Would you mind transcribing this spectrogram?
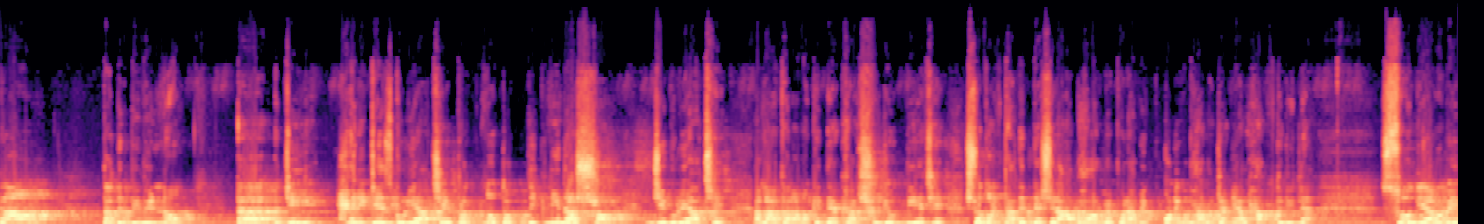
গ্রাম, তাদের বিভিন্ন যেই হেরিটেজগুলি আছে, প্রত্নতাত্ত্বিক নিদর্শন যেগুলি আছে, আল্লাহ তালা আমাকে দেখার সুযোগ দিয়েছে। সুতরাং তাদের দেশের আবহাওয়ার ব্যাপারে আমি অনেক ভালো জানি, আলহামদুলিল্লাহ। সৌদি আরবে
